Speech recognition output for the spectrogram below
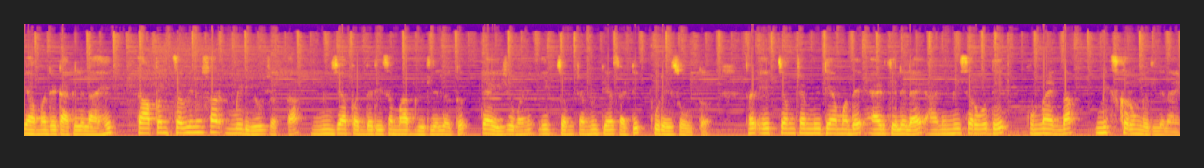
यामध्ये टाकलेलं आहे. तर आपण चवीनुसार मीठ घेऊ शकता. मी ज्या पद्धतीचं माप घेतलेलं होतं त्या हिशोबाने एक चमचा मीठ यासाठी पुरेसं होतं. तर एक चमचा मीठ यामध्ये ॲड केलेलं आहे आणि मी सर्व ते पुन्हा एकदा मिक्स करून घेतलेलं आहे.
